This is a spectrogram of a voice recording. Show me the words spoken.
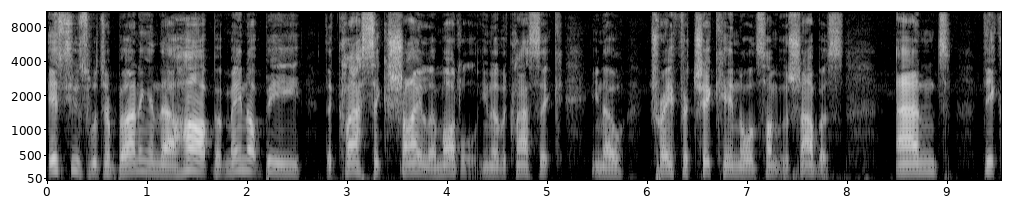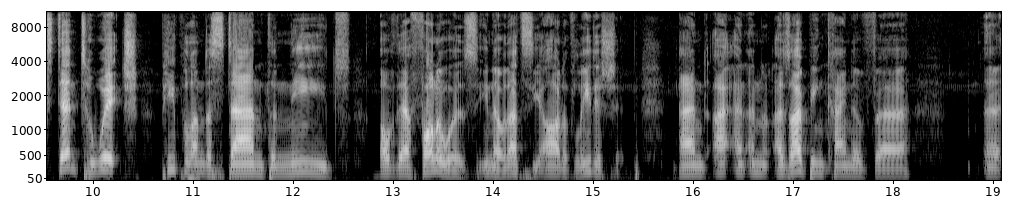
issues which are burning in their heart, but may not be the classic she'ilah model, you know, the classic, you know, tray for chicken or something with Shabbos. And the extent to which people understand the needs of their followers, you know, that's the art of leadership. And, I, and, and as I've been kind of uh, uh,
